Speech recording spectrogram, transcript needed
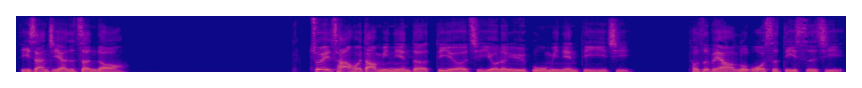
第三季还是正的哦，最差会到明年的第二季，有人预估明年第一季。投资朋友，如果是第四季，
